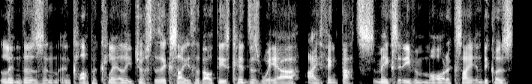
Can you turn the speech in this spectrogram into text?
Lijnders and, and Klopp are clearly just as excited about these kids as we are. I think that makes it even more exciting because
